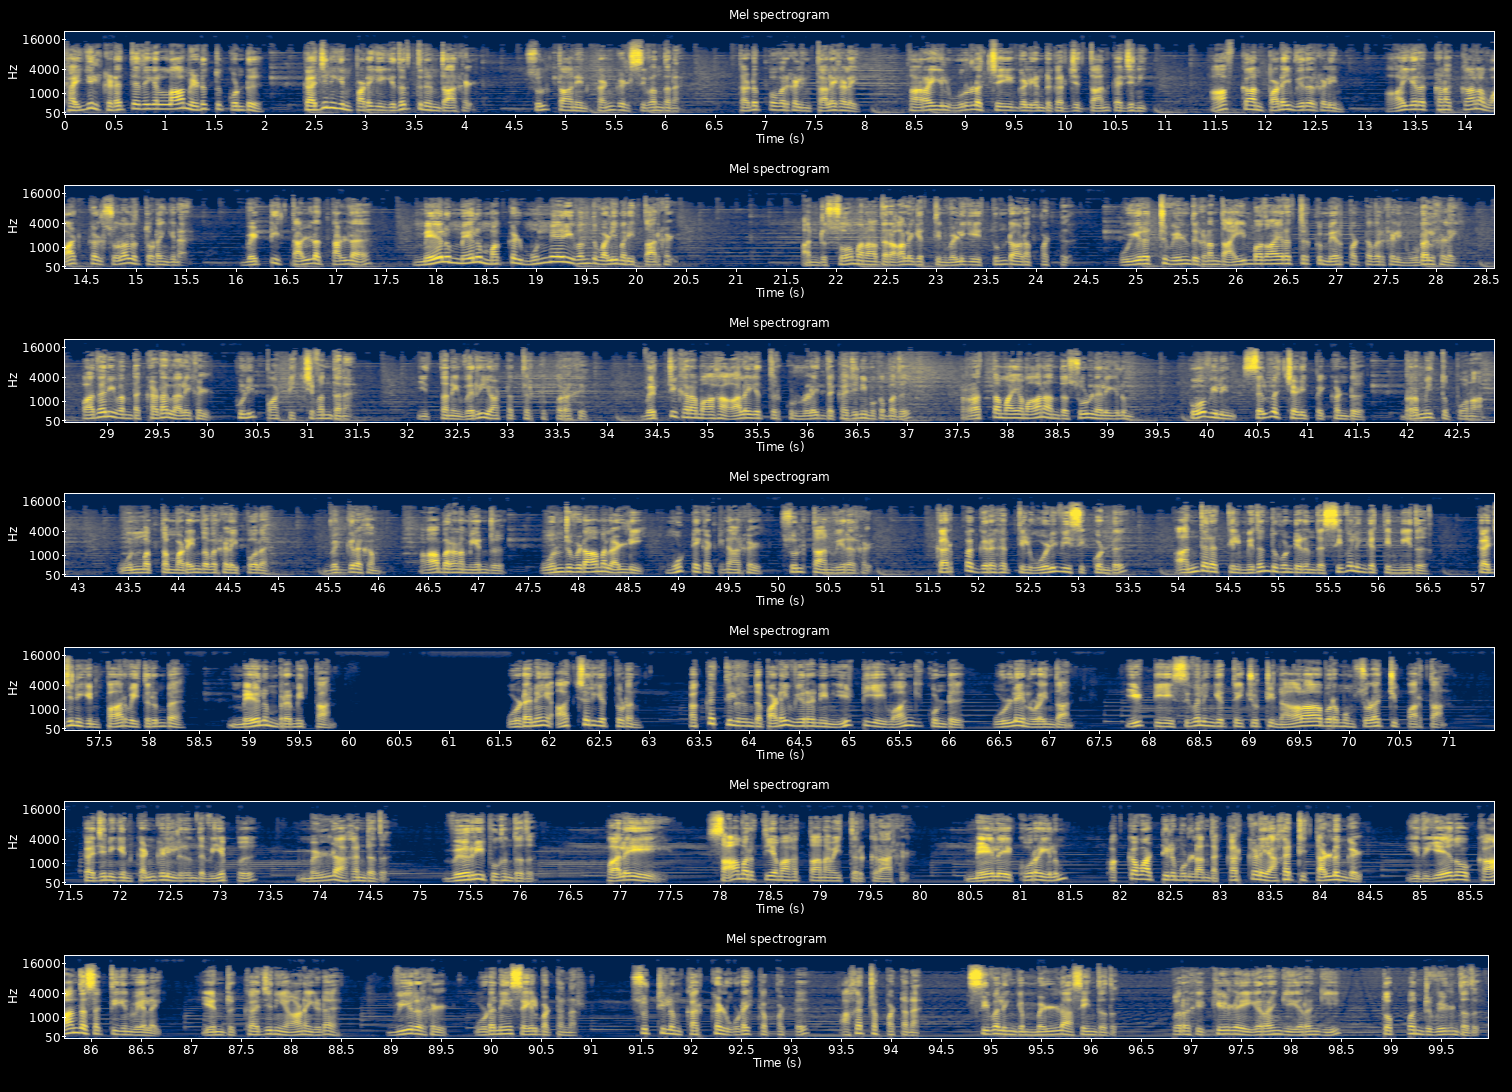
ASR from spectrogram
கையில் கிடைத்ததையெல்லாம் எடுத்துக்கொண்டு கஜினியின் படையை எதிர்த்து நின்றார்கள். சுல்தானின் கண்கள் சிவந்தன. தடுப்பவர்களின் தலைகளை தரையில் உருளச் செய்யுங்கள் என்று கர்ஜித்தான் கஜினி. ஆப்கான் படை வீரர்களின் ஆயிரக்கணக்கான வாட்கள் சுழலத் தொடங்கின. வெட்டி தள்ள தள்ள மேலும் மேலும் மக்கள் முன்னேறி வந்து வழிமறித்தார்கள். அன்று சோமநாதர் ஆலயத்தின் வெளியே துண்டாடப்பட்டு உயிரற்று வீழ்ந்து கிடந்த ஐம்பதாயிரத்திற்கும் மேற்பட்டவர்களின் உடல்களை பதறி வந்த கடல் அலைகள் குளிப்பாட்டிச் சிவந்தன. இத்தனை வெறியாட்டத்திற்குப் பிறகு வெற்றிகரமாக ஆலயத்திற்குள் நுழைந்த கஜினி முகமது இரத்தமயமான அந்த சூழ்நிலையிலும் கோவிலின் செல்வச் செழிப்பைக் கண்டு பிரமித்துப் போனான். உன்மத்தம் அடைந்தவர்களைப் போல விக்கிரகம் ஆபரணம் என்று ஒன்று விடாமல் அள்ளி மூட்டை கட்டினார்கள் சுல்தான் வீரர்கள். கற்ப கிரகத்தில் ஒளி வீசிக்கொண்டு அந்தரத்தில் மிதந்து கொண்டிருந்த சிவலிங்கத்தின் மீது கஜினியின் பார்வை திரும்ப மேலும் பிரமித்தான். உடனே ஆச்சரியத்துடன் பக்கத்திலிருந்த படைவீரனின் ஈட்டியை வாங்கிக் கொண்டு உள்ளே நுழைந்தான். ஈட்டியை சிவலிங்கத்தைச் சுற்றி நாலாபுரமும் சுழற்றிப் பார்த்தான். கஜினியின் கண்களில் இருந்த வியப்பு மெல்ல அகன்றது வெறி புகுந்தது. பலே சாமர்த்தியமாகத்தான் அமைத்திருக்கிறார்கள். மேலே கூரையிலும் பக்கவாட்டிலும் உள்ள அந்த கற்களை அகற்றித் தள்ளுங்கள். இது ஏதோ காந்த சக்தியின் வேலை என்று கஜினி ஆணையிட வீரர்கள் உடனே செயல்பட்டனர். சுற்றிலும் கற்கள் உடைக்கப்பட்டு அகற்றப்பட்டன. சிவலிங்கம் மெல்ல அசைந்தது. பிறகு கீழே இறங்கி இறங்கி தொப்பன்று வீழ்ந்தது.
